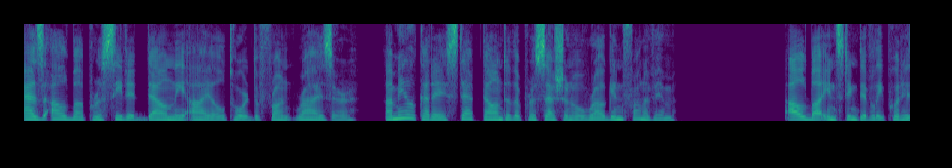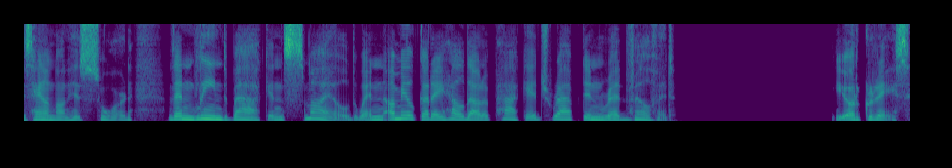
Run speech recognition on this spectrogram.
As Alba proceeded down the aisle toward the front riser, Amilcare stepped onto the processional rug in front of him. Alba instinctively put his hand on his sword, then leaned back and smiled when Amilcare held out a package wrapped in red velvet. Your Grace,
